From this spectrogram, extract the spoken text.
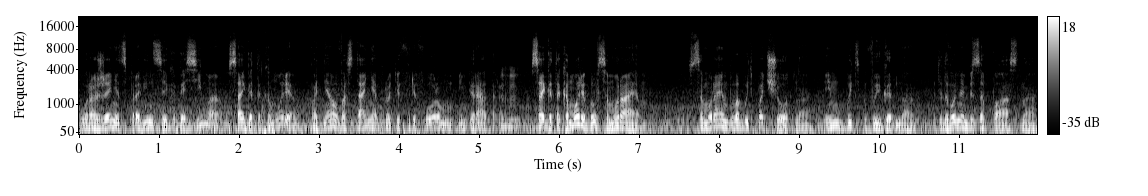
уроженец провинции Кагасима Сайга Такамори поднял восстание против реформ императора. Мгм. Сайга Такамори был самураем. Самураем было быть почетно, им быть выгодно, это довольно безопасно.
